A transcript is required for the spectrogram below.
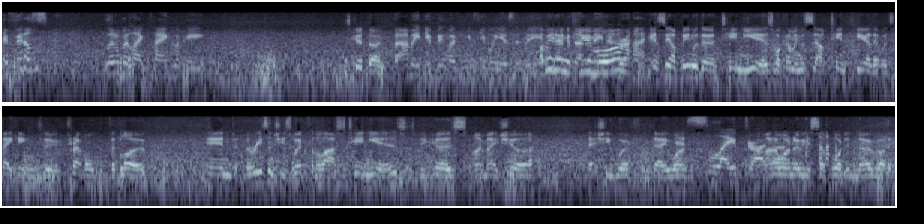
it feels a little bit like playing hooky It's good though. but I mean you've been working a few more years than me I've been doing a few either, more. right? And see, I've been with her 10 years. We're coming, this is our 10th year that we're taking to travel the globe. And the reason she's worked for the last 10 years is because I made sure that she worked from day one. a slave driver I don't want to be supporting nobody.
